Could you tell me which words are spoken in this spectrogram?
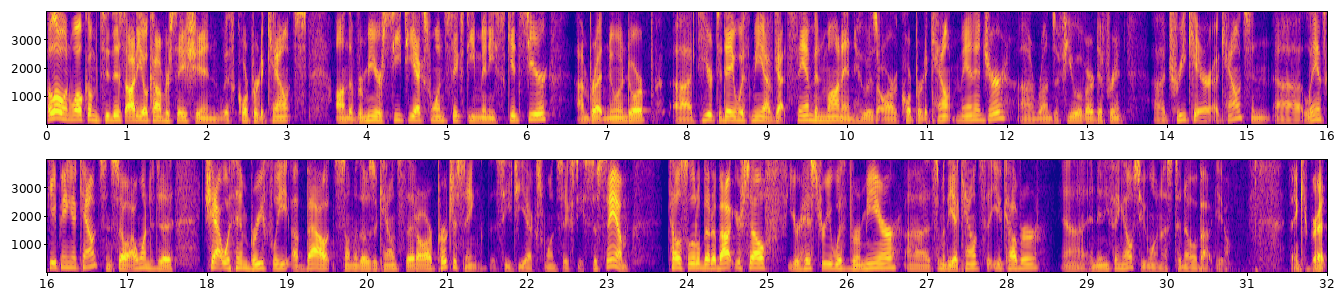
Hello and welcome to this audio conversation with corporate accounts on the Vermeer CTX 160 Mini Skid Steer. I'm Brett Newendorp. Uh, here today with me, I've got Sam Van Maanen, who is our corporate account manager, uh, runs a few of our different uh, tree care accounts and uh, landscaping accounts. And so I wanted to chat with him briefly about some of those accounts that are purchasing the CTX 160. So, Sam, tell us a little bit about yourself, your history with Vermeer, uh, some of the accounts that you cover, uh, and anything else you want us to know about you. Thank you, Brett.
